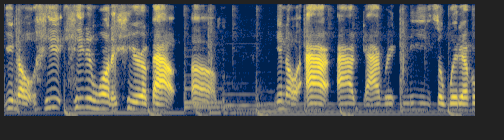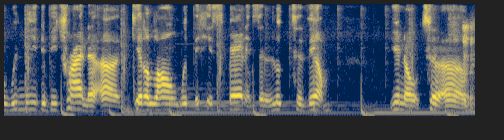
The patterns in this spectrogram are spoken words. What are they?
you know he he didn't want to hear about um you know our our direct needs or whatever we need to be trying to uh get along with the hispanics and look to them you know to um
